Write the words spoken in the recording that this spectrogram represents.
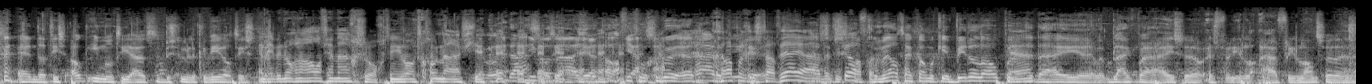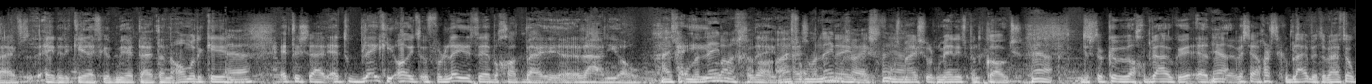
en dat is ook iemand die uit de bestuurlijke wereld is. En daar heb je nog een half jaar naar gezocht en die woont gewoon naast je. Daar niemand naast je. Af en toe gebeuren rare Grappig is dat, ja, ja, Hij dat heeft is grappig. gemeld. Hij kwam een keer binnenlopen. Ja. En hij, eh, blijkbaar, hij is, eh, hij is freelancer. En hij heeft, de ene keer heeft hij wat meer tijd dan de andere keer. Ja. En, toen zei, hij- en toen bleek hij ooit een verleden te hebben gehad bij eh, radio. Hij is ondernemer geleden. Hij is ondernemer geweest, Volgens ja. mij een soort managementcoach. Ja. Dus dat kunnen we wel gebruiken. En Ja. we zijn hartstikke blij met hem. Hij, heeft ook,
